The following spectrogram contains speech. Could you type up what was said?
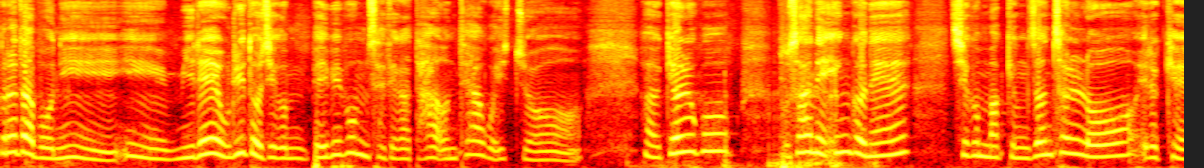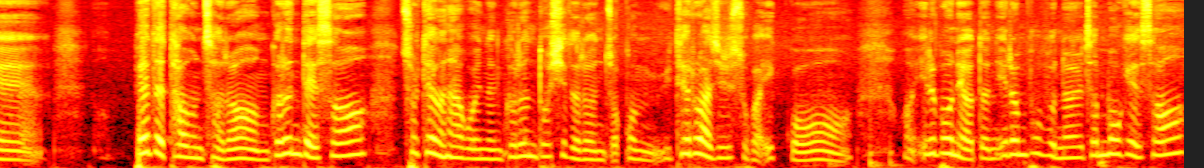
그러다 보니 이 미래에 우리도 지금 베이비붐 세대가 다 은퇴하고 있죠. 어, 결국 부산의 인근에 지금 막 경전철로 이렇게 베드타운처럼 그런 데서 출퇴근하고 있는 그런 도시들은 조금 위태로워질 수가 있고 어, 일본의 어떤 이런 부분을 접목해서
